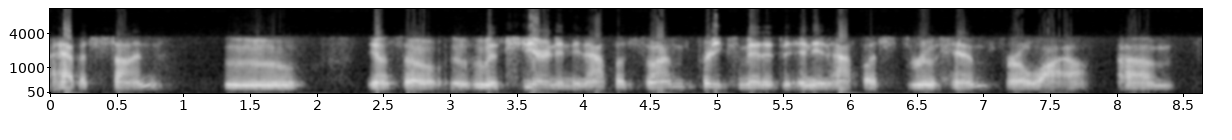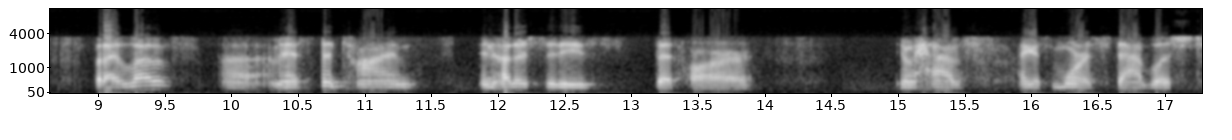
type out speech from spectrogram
I have a son who, you know, so who is here in Indianapolis. So I'm pretty committed to Indianapolis through him for a while. Um, but I love. Uh, I mean, I spent time in other cities that are, you know, have I guess more established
